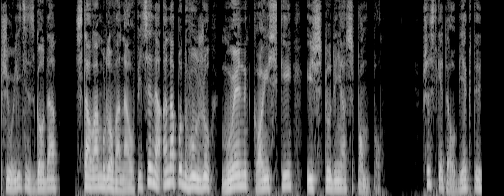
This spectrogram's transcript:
Przy ulicy Zgoda stała murowana oficyna, a na podwórzu młyn koński i studnia z pompą. Wszystkie te obiekty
